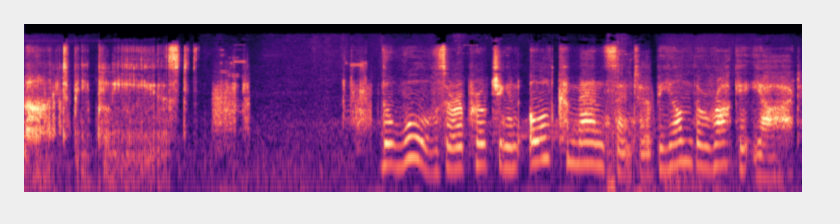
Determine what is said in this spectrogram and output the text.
not be pleased. The wolves are approaching an old command center beyond the rocket yard.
